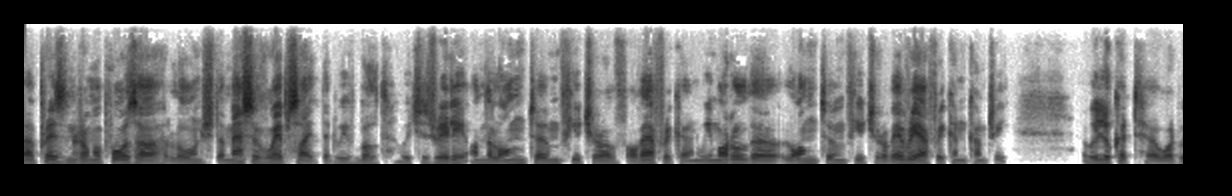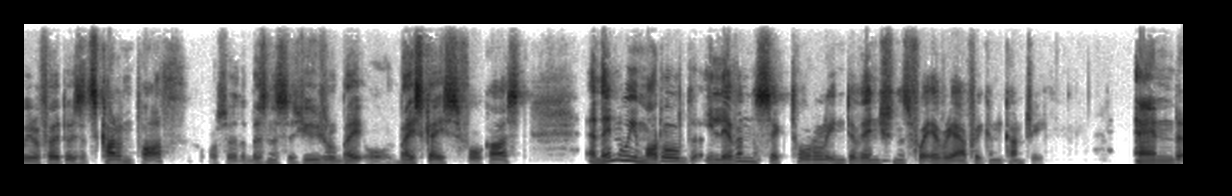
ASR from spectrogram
uh, President Ramaphosa launched a massive website that we've built, which is really on the long term future of, of Africa. And we model the long term future of every African country. We look at uh, what we refer to as its current path, also the business as usual ba- or base case forecast. And then we modeled 11 sectoral interventions for every African country. And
